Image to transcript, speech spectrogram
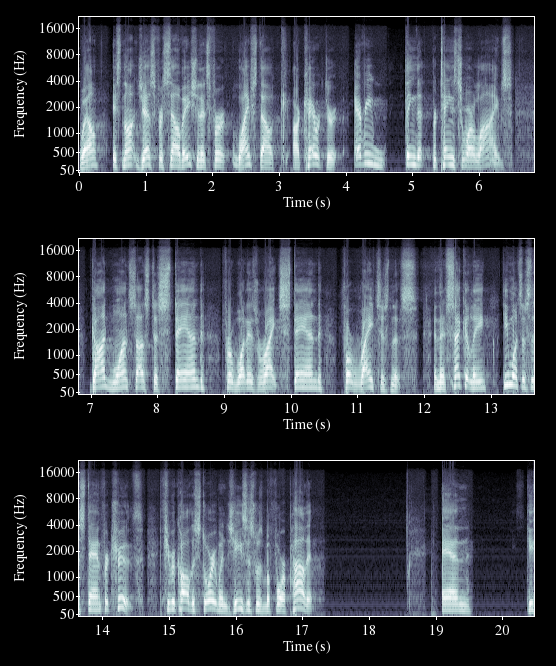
Well, it's not just for salvation, it's for lifestyle, our character, everything that pertains to our lives. God wants us to stand for what is right, stand for righteousness. And then, secondly, He wants us to stand for truth. If you recall the story when Jesus was before Pilate, and he,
